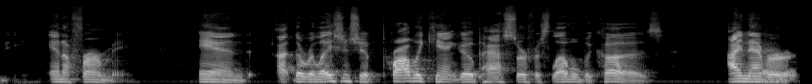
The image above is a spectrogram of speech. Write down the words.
me and affirm me. And uh, the relationship probably can't go past surface level because I never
